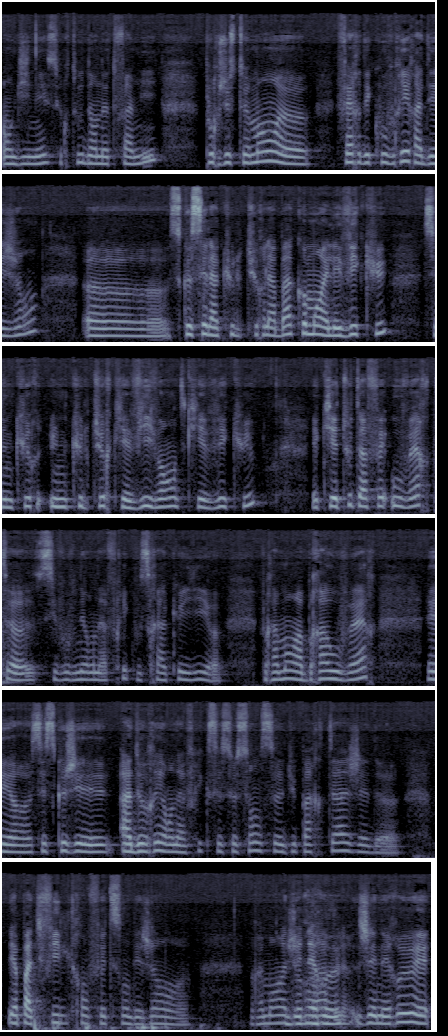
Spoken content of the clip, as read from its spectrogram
en Guinée, surtout dans notre famille, pour justement euh, faire découvrir à des gens ce que c'est la culture là-bas, comment elle est vécue. C'est une, une culture qui est vivante, qui est vécue et qui est tout à fait ouverte. Si vous venez en Afrique, vous serez accueillis euh, vraiment à bras ouverts. Et euh, c'est ce que j'ai adoré en Afrique, c'est ce sens du partage et de. Il n'y a pas de filtre en fait, ce sont des gens vraiment généreux. généreux. Et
